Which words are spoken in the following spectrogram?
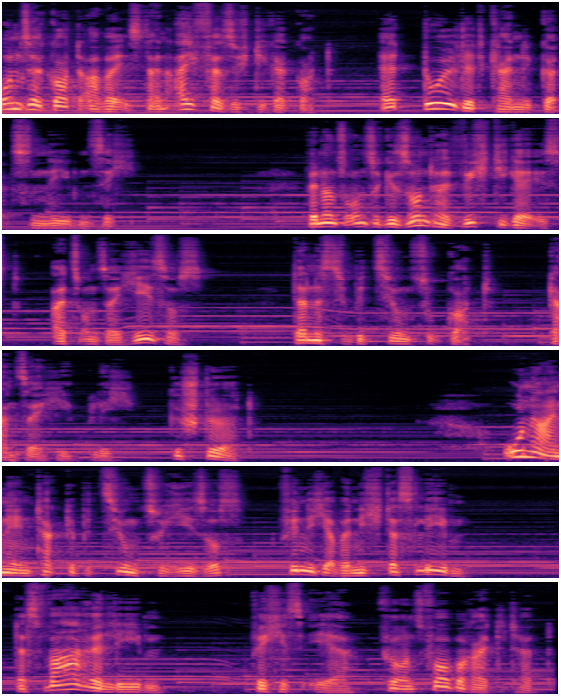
Unser Gott aber ist ein eifersüchtiger Gott. Er duldet keine Götzen neben sich. Wenn uns unsere Gesundheit wichtiger ist als unser Jesus, dann ist die Beziehung zu Gott ganz erheblich gestört. Ohne eine intakte Beziehung zu Jesus finde ich aber nicht das Leben, das wahre Leben, welches er für uns vorbereitet hat.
